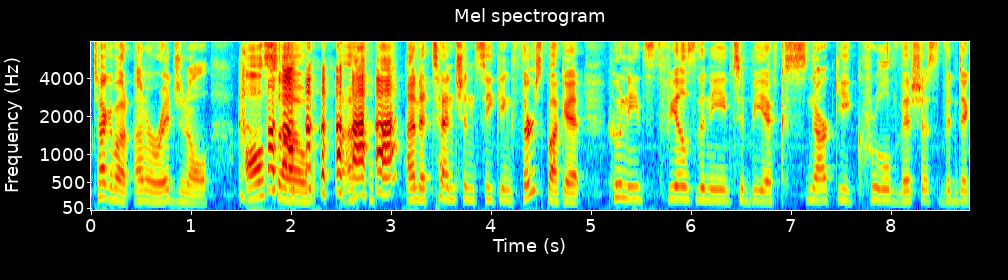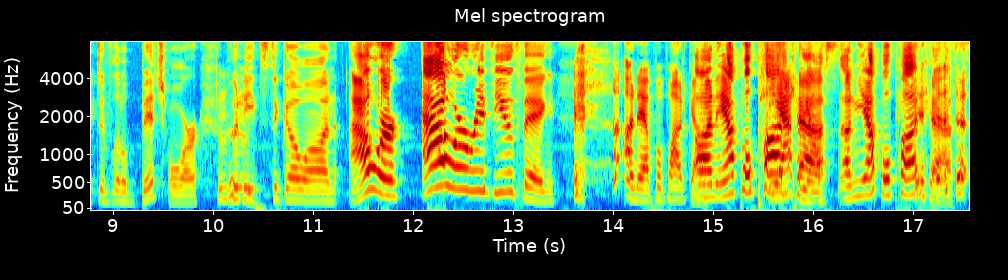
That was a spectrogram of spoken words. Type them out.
Talk about unoriginal. Also, uh, an attention-seeking thirst bucket who needs feels the need to be a snarky, cruel, vicious, vindictive little bitch whore Mm-hmm. who needs to go on our our review thing on Apple Podcasts. on Apple. Podcasts on the Apple Podcasts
